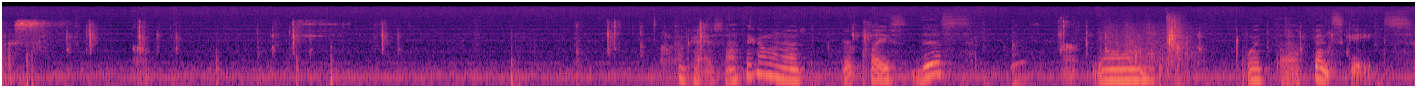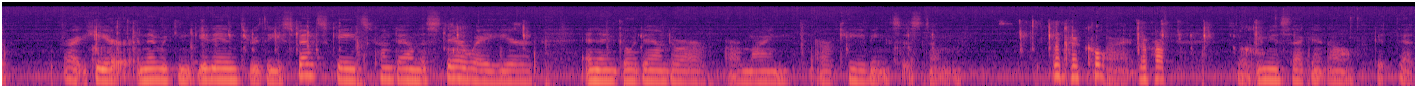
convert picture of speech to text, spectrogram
on us. Okay, so I think I'm gonna replace this one with uh, fence gates right here, and then we can get in through these fence gates, come down the stairway here, and then go down to our our mine, our caving system. Okay, cool. Alright. No problem. So give me a second, I'll get that.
